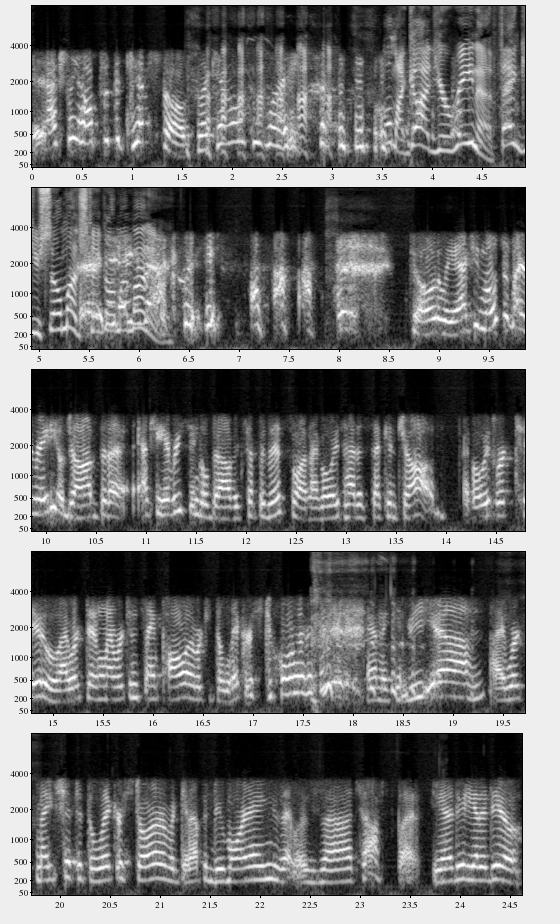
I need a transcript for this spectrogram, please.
It actually helps with the tips, though, so I can't always complain. oh my God, Urena! Thank you so much. Take all my money. Totally. Actually, most of my radio jobs, that I, actually every single job except for this one, I've always had a second job. I've always worked two. I worked in when I worked in St. Paul. I worked at the liquor store, and it can be yeah. I worked night shift at the liquor store. I would get up and do mornings. It was uh, tough, but you gotta do what you gotta do.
